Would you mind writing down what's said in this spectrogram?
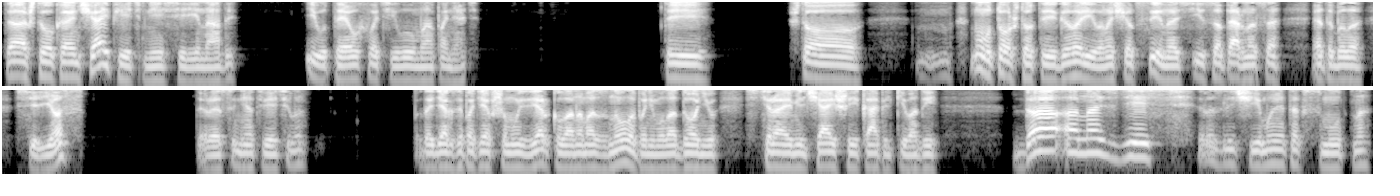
так что кончай петь мне серенады. И у Тео хватило ума понять. Ты что... Ну, то, что ты говорила насчет сына Сисо Перноса, это было всерьез? Тереса не ответила. Подойдя к запотевшему зеркалу, она мазнула по нему ладонью, стирая мельчайшие капельки воды. Да, она здесь, различимая так смутно,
